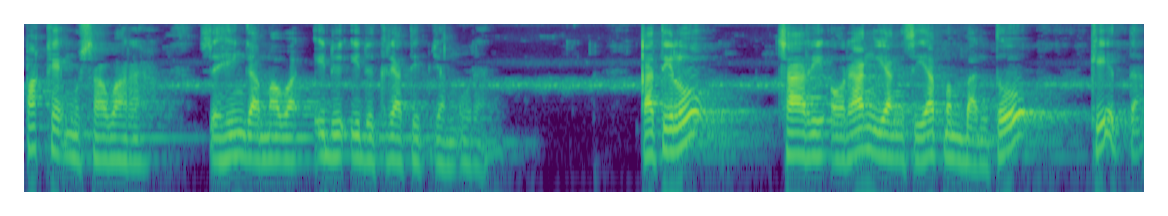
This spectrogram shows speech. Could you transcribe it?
pakai musyawarah sehingga mawa ide-ide kreatif yang orang katilu cari orang yang siap membantu kita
